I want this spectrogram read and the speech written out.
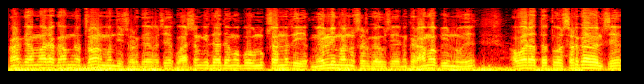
કારણ કે અમારા ગામના ત્રણ મંદિર સળગાવ્યા છે. એક વાસંગી દાદામાં બહુ નુકસાન નથી, એક મેરલીમાનું સળગાવ્યું છે, અને રામાપીરનું એ અવારા તત્વ સળગાવેલ છે.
